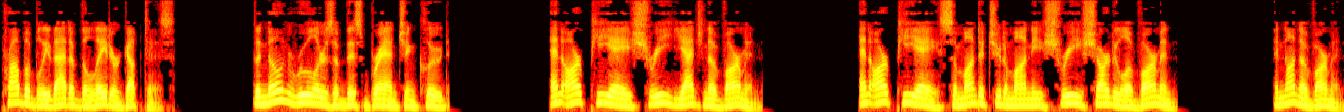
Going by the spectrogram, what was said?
probably that of the later Guptas. The known rulers of this branch include Nrpa Sri Yajna Varman Nrpa Samantachudamani Sri Shardula Varman Anana Varman.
